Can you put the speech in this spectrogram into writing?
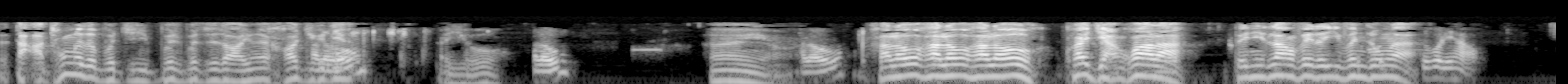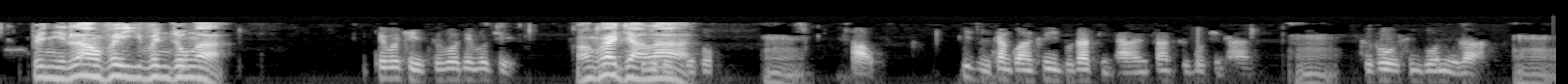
这打通了都不记不不知道，因为好几个电。哎呦。Hello。哎呀，Hello，Hello，Hello，Hello，快讲话了，被你浪费了一分钟了。师傅你好，被你浪费一分钟啊！对不起，师傅，对不起。赶快讲了。嗯。好，弟子向观世音菩萨请安，向师傅请安。嗯。师傅辛苦你了。嗯。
